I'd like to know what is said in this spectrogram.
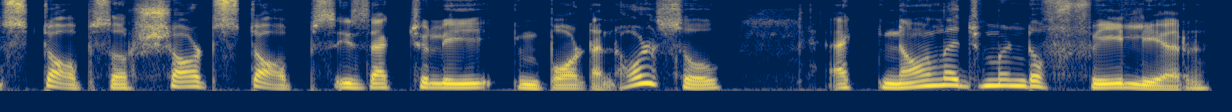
stops or short stops is actually important. Also, acknowledgement of failure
